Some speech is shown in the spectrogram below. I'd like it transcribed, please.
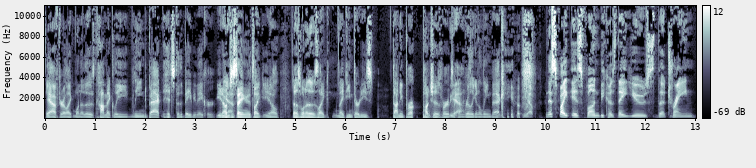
Yeah, after like one of those comically leaned back hits to the baby maker. You know, Yeah. I'm just saying it's like, you know, does one of those like 1930s Donnybrook punches where it's Yeah. like, I'm really going to lean back. you know? Yep. This fight is fun because they use the train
